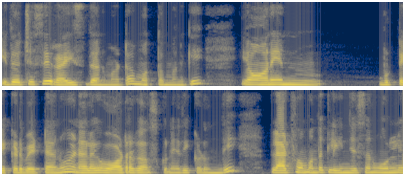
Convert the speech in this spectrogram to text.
ఇది వచ్చేసి రైస్ది అనమాట మొత్తం మనకి. ఈ ఆనియన్ బుట్ట ఇక్కడ పెట్టాను అండ్ అలాగే వాటర్ కాసుకునేది ఇక్కడ ఉంది. ప్లాట్ఫామ్ అంతా క్లీన్ చేశాను. ఓన్లీ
